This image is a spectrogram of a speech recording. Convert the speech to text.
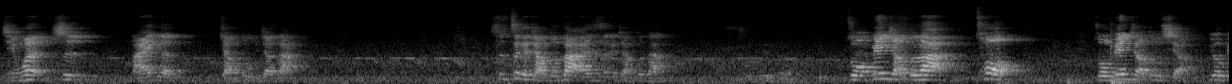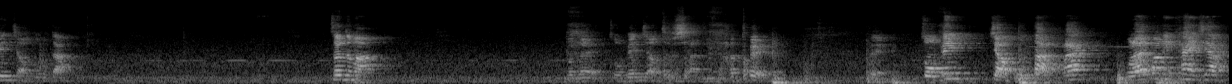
请问是哪一个角度比较大？是这个角度大还是这个角度大？左边角度大，错。左边角度小，右边角度大。真的吗？不对，左边角度小，你答对了。对，左边角度大，来。我来帮你看一下，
